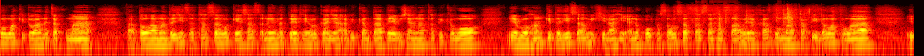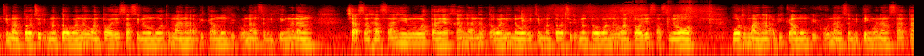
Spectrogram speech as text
วะวะคิตวานะจักขุมาตะโตอามันตยิสัทธสสะวะเกสัสเนละเตเทวกายะอภิกันตาเตวิชานาถภิกขโว เยโวหังกิตยิสามิคิลาหิอนุปปโสสัตตสหัสสาวยาคาภูมากัปปิโลวัตวาอิทิมันโตชุติมันโตวันนวันโตยัสสิโนโมทมานะอภิกามุงภิกขุนังสมิติงมะนัง ชะสหัสสาเหมวตายาคานานัตตวันิโน อิทิมันโตชุติมันโตวันนวันโตยัสสะสิโน โมทมานะอภิกามุงภิกขุนังสมิติงมะนังสาตา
